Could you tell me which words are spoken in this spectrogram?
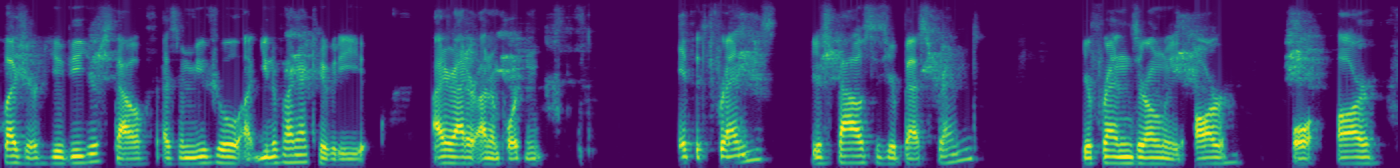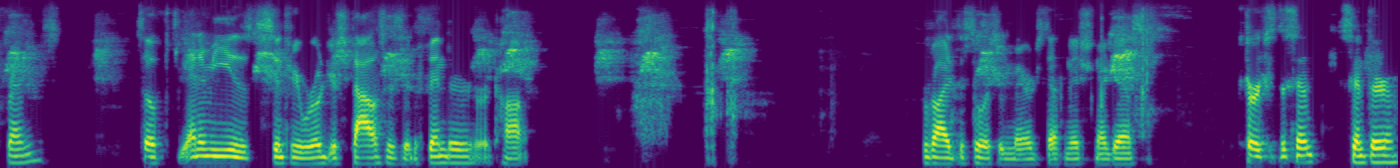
pleasure, you view yourself as a mutual, uh, unifying activity, either rather unimportant. If it's friends, your spouse is your best friend. Your friends are only our or our friends. So if the enemy is of your world, your spouse is a defender or a comp. Provides the source of marriage definition, I guess. Church is the center.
